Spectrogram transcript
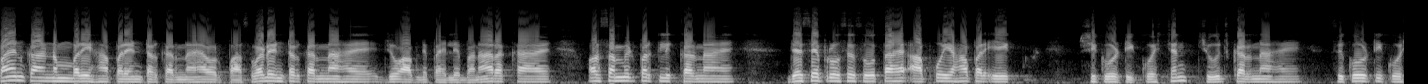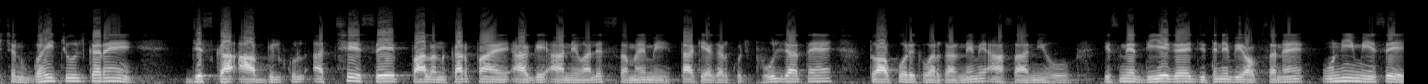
पैन कार्ड नंबर यहाँ पर एंटर करना है और पासवर्ड एंटर करना है, जो आपने पहले बना रखा है, और सबमिट पर क्लिक करना है। जैसे प्रोसेस होता है, आपको यहाँ पर एक सिक्योरिटी क्वेश्चन चूज़ करना है। सिक्योरिटी क्वेश्चन वही चूज़ करें, जिसका आप बिल्कुल अच्छे से पालन कर पाएँ आगे आने वाले समय में, ताकि अगर कुछ भूल जाते हैं तो आपको रिकवर करने में आसानी हो। इसमें दिए गए जितने भी ऑप्शन हैं, उन्हीं में से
